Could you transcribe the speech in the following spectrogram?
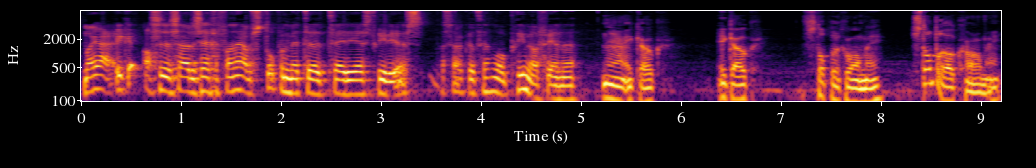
Maar ja, ik, als ze zouden zeggen van ja, we stoppen met de 2DS, 3DS, dan zou ik dat helemaal prima vinden. Ja, ik ook. Ik ook. Stop er gewoon mee. Stop er ook gewoon mee.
